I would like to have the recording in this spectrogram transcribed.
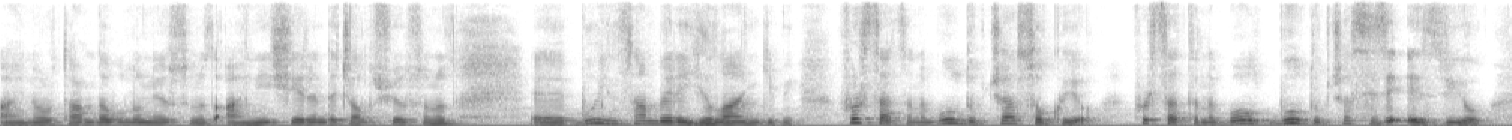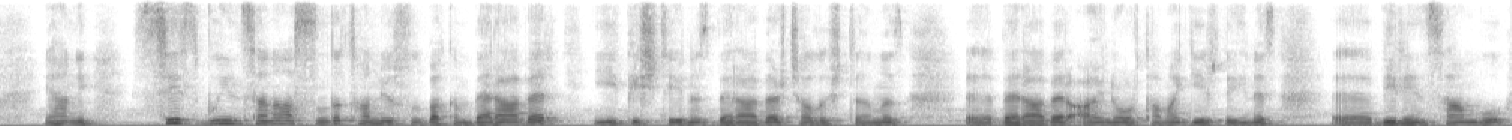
Aynı ortamda bulunuyorsunuz. Aynı iş yerinde çalışıyorsunuz. Ee, bu insan böyle yılan gibi. Fırsatını buldukça sokuyor. Fırsatını bul, buldukça sizi eziyor. Yani siz bu insanı aslında tanıyorsunuz. Bakın beraber yiyip içtiğiniz, beraber çalıştığınız, e, beraber aynı ortama girdiğiniz e, bir insan bu.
